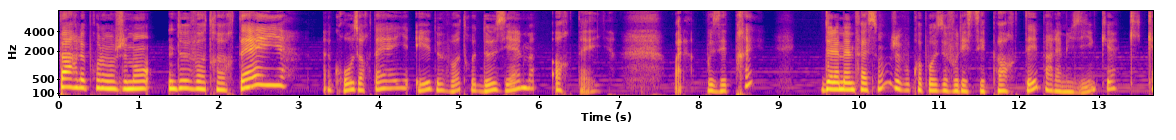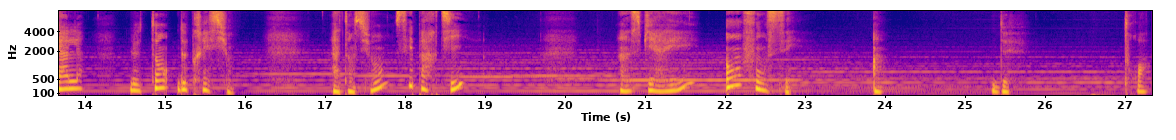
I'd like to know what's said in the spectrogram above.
par le prolongement de votre orteil, gros orteil, et de votre deuxième orteil. Voilà, vous êtes prêts? De la même façon, je vous propose de vous laisser porter par la musique qui cale le temps de pression. Attention, c'est parti. Inspirez, enfoncez. 1, 2, 3,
